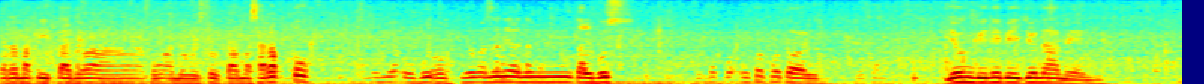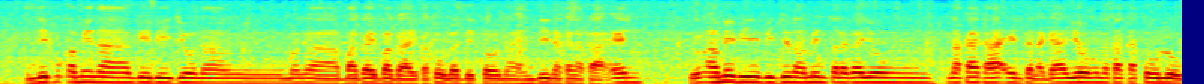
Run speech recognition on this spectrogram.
para makita nyo ah, kung anong resulta. Masarap to. Ano niya, ubod. yung ano niya, ng talbos. Ito po, ito po tol, yung binibideo namin, hindi po kami nagbibideo ng mga bagay-bagay katulad dito na hindi nakanakain. Yung amin binibideo namin talaga yung nakakain talaga, yung nakakatulong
